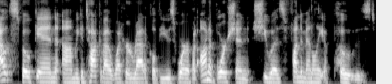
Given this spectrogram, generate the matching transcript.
outspoken. Um, we could talk about what her radical views were, but on abortion, she was fundamentally opposed.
